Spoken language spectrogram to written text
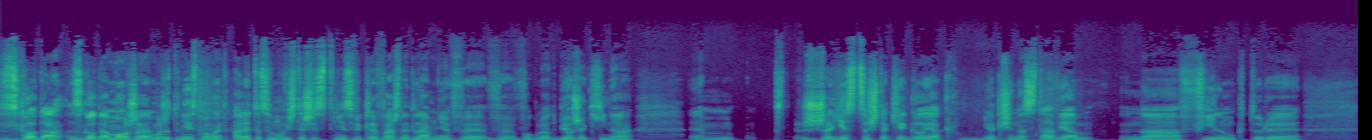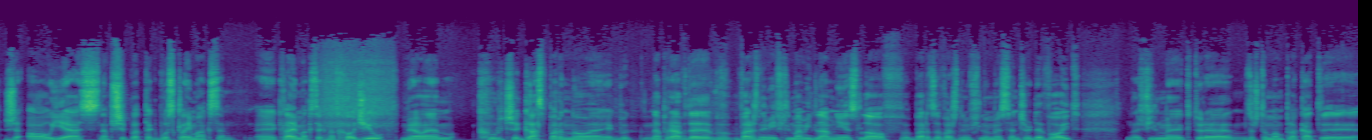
Zgoda, zgoda, może, może to nie jest moment, ale to, co mówisz, też jest niezwykle ważne dla mnie w, w, w ogóle odbiorze kina, że jest coś takiego, jak, jak się nastawiam na film, który, że o jest, na przykład tak było z Climaxem. E, Climax jak nadchodził, miałem kurczę, Gaspar Noé, jakby naprawdę ważnymi filmami dla mnie jest Love, bardzo ważnym filmem jest Enter the Void, filmy, które, zresztą mam plakaty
